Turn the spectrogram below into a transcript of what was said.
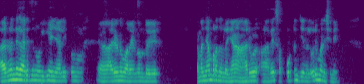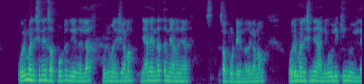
അരുണിന്റെ കാര്യത്തിൽ നോക്കിക്കഴിഞ്ഞാൽ ഇപ്പം അരുൺ പറയുന്നുണ്ട് കാരണം ഞാൻ പറഞ്ഞല്ലോ ഞാൻ ആരോ ആരെയും സപ്പോർട്ടും ചെയ്യുന്നില്ല. ഒരു മനുഷ്യനെയും. ഒരു മനുഷ്യനെയും സപ്പോർട്ടും ചെയ്യുന്നില്ല. ഒരു മനുഷ്യ കാരണം ഞാൻ എന്നെ തന്നെയാണ് ഞാൻ സപ്പോർട്ട് ചെയ്യുന്നത്. കാരണം ഒരു മനുഷ്യനെ അനുകൂലിക്കുന്നുമില്ല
